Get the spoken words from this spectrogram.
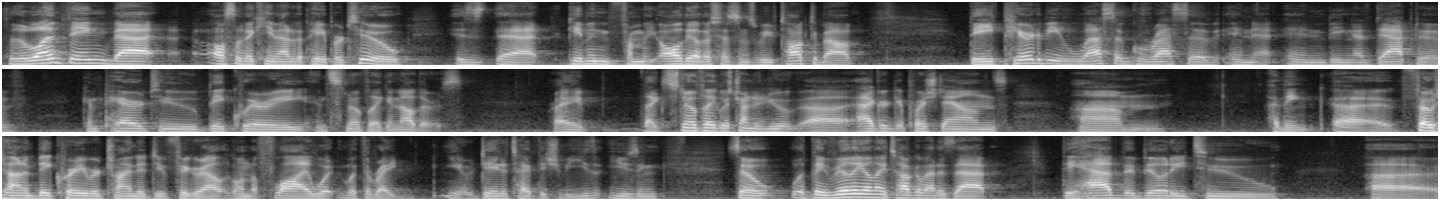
So the one thing that also that came out of the paper too is that given from the, all the other systems we've talked about, they appear to be less aggressive in, in being adaptive compared to BigQuery and Snowflake and others, right? Like Snowflake was trying to do uh, aggregate pushdowns. Um, I think uh, Photon and BigQuery were trying to do figure out on the fly what, what the right you know data type they should be using. So what they really only talk about is that they have the ability to uh,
